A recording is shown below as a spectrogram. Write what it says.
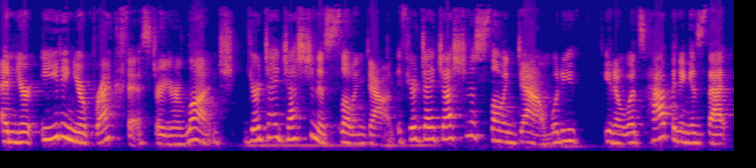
And you're eating your breakfast or your lunch, your digestion is slowing down. If your digestion is slowing down, what do you, you know, what's happening is that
